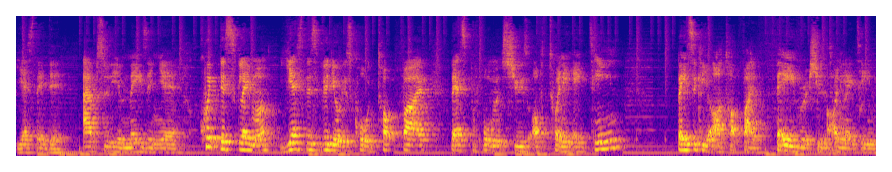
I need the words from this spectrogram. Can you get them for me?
Yes, they did. Absolutely amazing year. Quick disclaimer, yes, this video is called Top 5 Best Performance Shoes of 2018. Basically our top 5 favorite shoes of 2018.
